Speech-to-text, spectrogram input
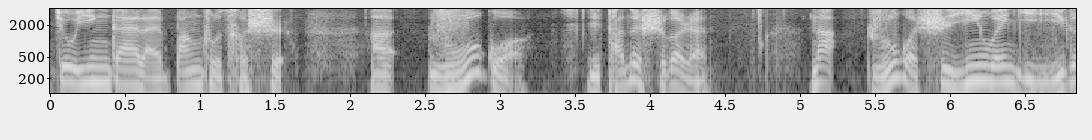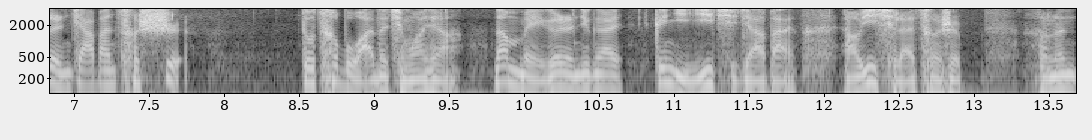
就应该来帮助测试啊、如果你团队十个人，那如果是因为你一个人加班测试都测不完的情况下，那每个人就应该跟你一起加班，然后一起来测试。可能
